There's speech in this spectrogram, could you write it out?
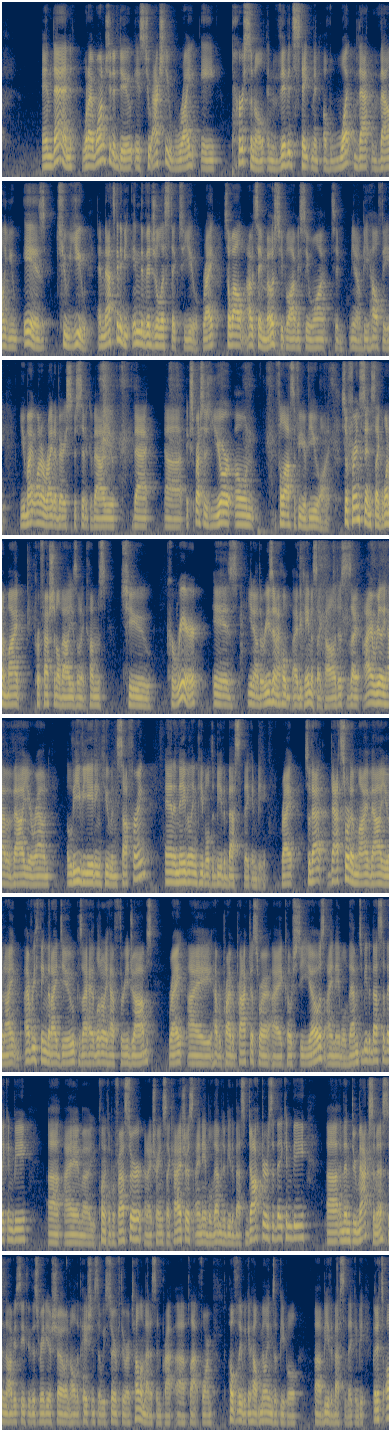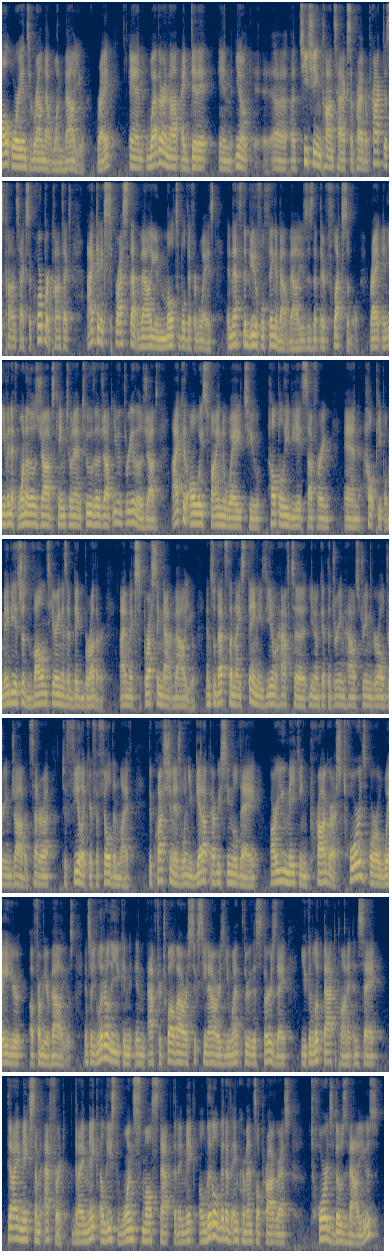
And then what I want you to do is to actually write a personal and vivid statement of what that value is to you. And that's going to be individualistic to you, right? So while I would say most people obviously want to, you know, be healthy, you might want to write a very specific value that uh, expresses your own philosophy or view on it. So for instance, like one of my professional values when it comes to career is, you know, the reason I hope I became a psychologist is I, I really have a value around alleviating human suffering and enabling people to be the best they can be right? So that that's sort of my value. And i everything that i do because i literally have three jobs right? I have a private practice where i coach ceos i enable them to be the best that they can be. Uh, i am a clinical professor and i train psychiatrists. I enable them to be the best doctors that they can be. Uh, and then through maximus and obviously through this radio show and all the patients that we serve through our telemedicine pra- uh, platform hopefully we can help millions of people uh, be the best that they can be. But it's all oriented around that one value, right? And whether or not I did it in, you know, a, a teaching context, a private practice context, a corporate context, I can express that value in multiple different ways. And that's the beautiful thing about values is that they're flexible, right? And even if one of those jobs came to an end, two of those jobs, even three of those jobs, I could always find a way to help alleviate suffering and help people. Maybe it's just volunteering as a big brother. I'm expressing that value. And so that's the nice thing is you don't have to, you know, get the dream house, dream girl, dream job, etc. to feel like you're fulfilled in life. The question is when you get up every single day, are you making progress towards or away your uh, from your values? And so you, literally you can in after 12 hours, 16 hours you went through this Thursday, you can look back upon it and say, did I make some effort? Did I make at least one small step? Did I make a little bit of incremental progress towards those values?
